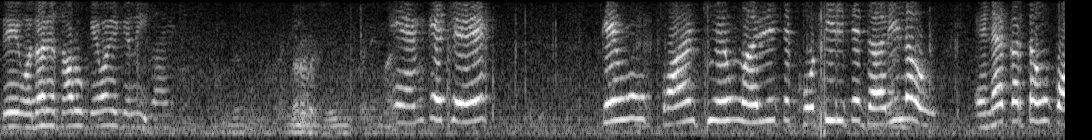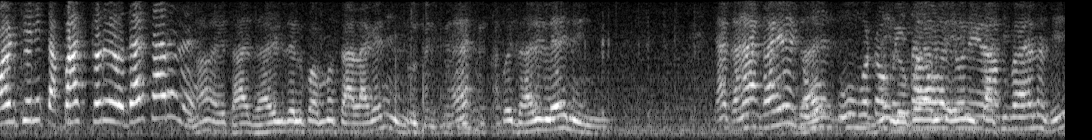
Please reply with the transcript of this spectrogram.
તે વધારે સારું કેવાય કે નહીં? એમ કે છે કે હું કોણ છું એવું મારી રીતે ખોટી રીતે ધારી લઉં એના કરતા હું કોણ છું એની તપાસ કરું એ વધારે સારું ને? હા એ ધારી લોકો અમને ચા લાગે ને કોઈ ધારી લે નહીં. ત્યાં ઘણા ધારે હું- મોટો નથી.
